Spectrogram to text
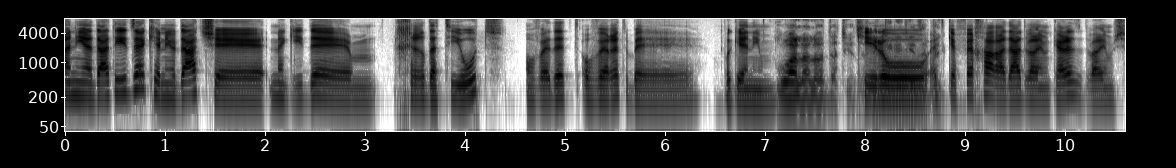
אני ידעתי את זה, כי אני יודעת שנגיד אה, חרדתיות עובדת, עוברת ב... בגנים. וואלה, לא ידעתי את זה. כאילו, את זה. התקפי חרדה, דברים כאלה, זה דברים ש...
